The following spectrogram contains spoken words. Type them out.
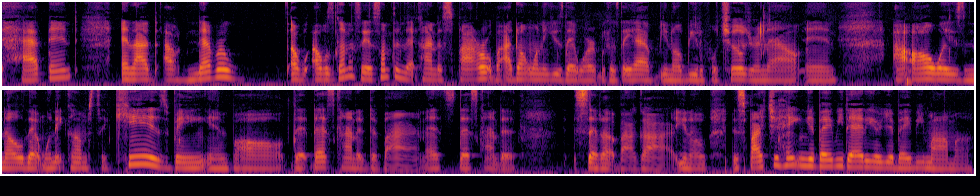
happened, and I, I've never I, I was gonna say something that kind of spiraled, but I don't want to use that word because they have you know beautiful children now, and I always know that when it comes to kids being involved, that that's kind of divine. That's that's kind of set up by God. You know, despite you hating your baby daddy or your baby mama,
